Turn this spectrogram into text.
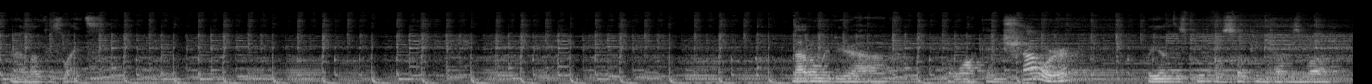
And I love these lights. Not only do you have a walk-in shower, but you have this beautiful soaking tub as well.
